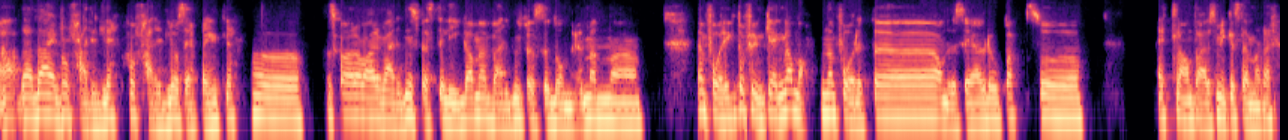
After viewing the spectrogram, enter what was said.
ja, det, det er helt forferdelig. Forferdelig å se på, egentlig. Det skal være verdens beste liga med verdens beste dommere, men eh, den får ikke til å funke i England, da. Men den får det til andre sida i Europa. Så et eller annet er det som ikke stemmer der.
